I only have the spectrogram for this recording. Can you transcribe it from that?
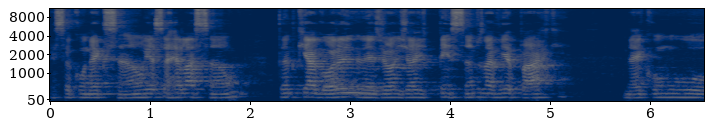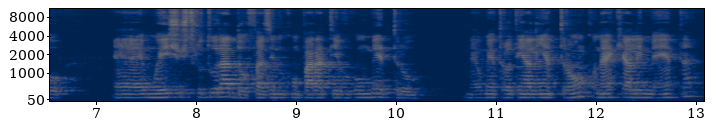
essa conexão e essa relação, tanto que agora né, já, já, pensamos na Via Parque né, como é, um eixo estruturador, fazendo um comparativo com o metrô. Né? O metrô tem a linha tronco, né, que alimenta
